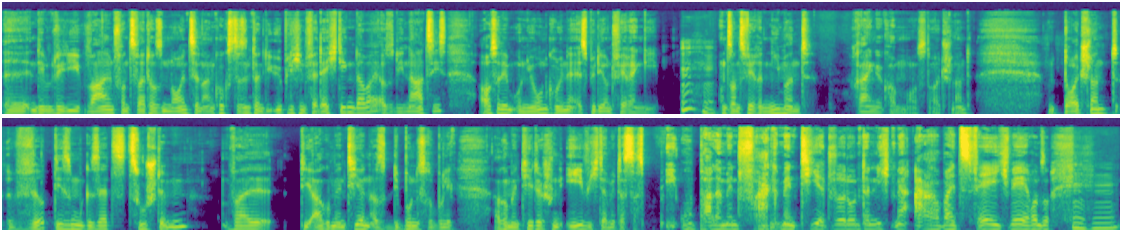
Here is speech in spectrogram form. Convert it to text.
Äh, indem du dir die Wahlen von 2019 anguckst, da sind dann die üblichen Verdächtigen dabei, also die Nazis, außerdem Union, Grüne, SPD und Ferengi. Mhm. Und sonst wäre niemand reingekommen aus Deutschland. Deutschland wird diesem Gesetz zustimmen weil die argumentieren, also die Bundesrepublik argumentiert ja schon ewig damit, dass das EU-Parlament fragmentiert würde und dann nicht mehr arbeitsfähig wäre und so. Mhm.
